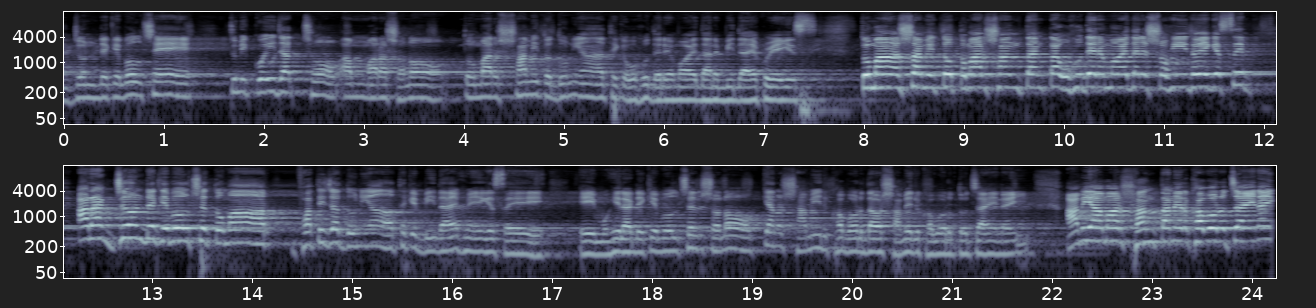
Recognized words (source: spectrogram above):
একজন ডেকে বলছে, তুমি কই যাচ্ছ? আম্মারা, শোনো, তোমার স্বামী তো দুনিয়া থেকে উহুদের ময়দানে বিদায় হয়ে গেছে। তোমার স্বামী তো তোমার সন্তানটা উহুদের ময়দানে শহীদ হয়ে গেছে। আর একজন ডেকে বলছে, তোমার ফাতিজা দুনিয়া থেকে বিদায় হয়ে গেছে। এই মহিলা ডেকে বলছেন, শোনো, কেন স্বামীর খবর দাও? স্বামীর খবর তো চাই নাই। আমি আমার সন্তানের খবর চাই নাই।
